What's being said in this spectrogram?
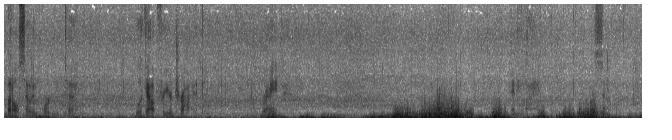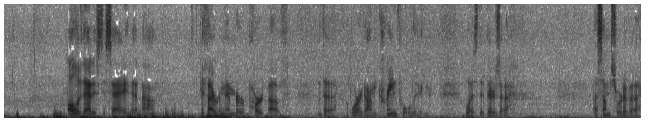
but also important to look out for your tribe right? Anyway so all of that is to say that um, if I remember, part of the origami crane folding was that there's a, a some sort of a,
